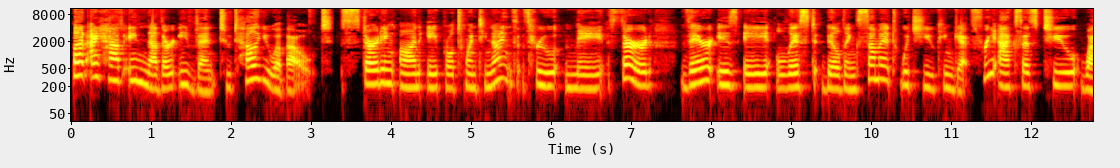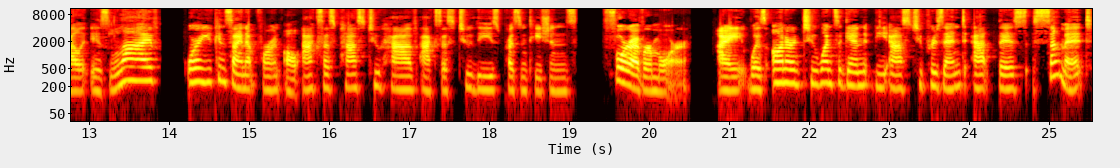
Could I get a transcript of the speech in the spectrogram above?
but I have another event to tell you about. Starting on April 29th through May 3rd, there is a list building summit, which you can get free access to while it is live or you can sign up for an all access pass to have access to these presentations forevermore. I was honored to once again be asked to present at this summit,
